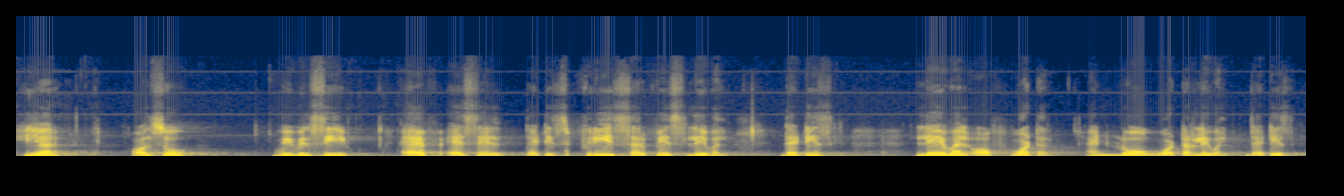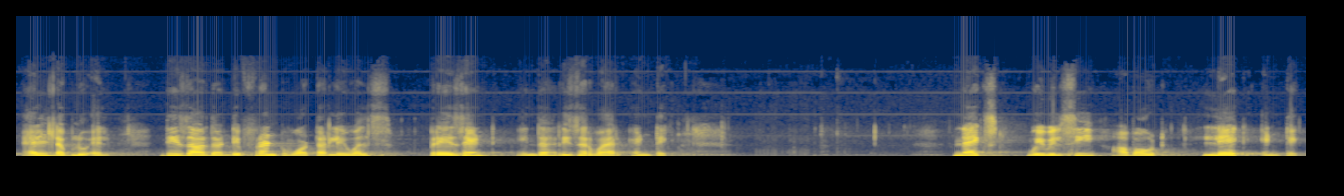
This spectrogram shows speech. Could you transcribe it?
here also we will see FSL that is free surface level, that is level of water, and low water level, that is LWL. These are the different water levels present in the reservoir intake. Next we will see about lake intake.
